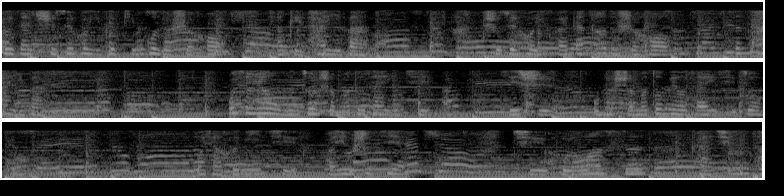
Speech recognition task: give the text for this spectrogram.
会在吃最后一个苹果的时候想给他一半，吃最后一块蛋糕的时候分他一半。我想要我们做什么都在一起，即使我们什么都没有在一起做过。我想和你一起环游世界，去普罗旺斯看薰衣草，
